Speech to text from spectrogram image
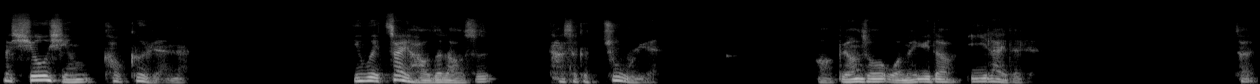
那修行靠个人呢，因为再好的老师，他是个助缘啊。比方说，我们遇到依赖的人，他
